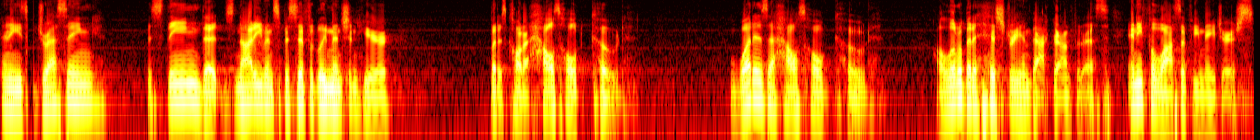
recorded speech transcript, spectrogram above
And he's addressing this thing that's not even specifically mentioned here, but it's called a household code what is a household code? A little bit of history and background for this. Any philosophy majors?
